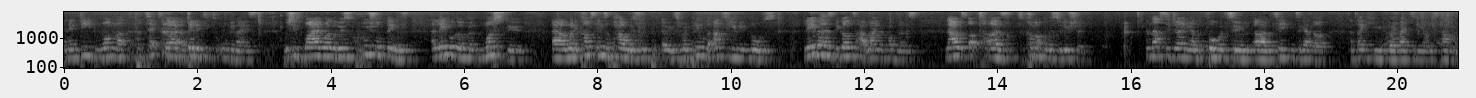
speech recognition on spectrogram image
and indeed one that protects their ability to organise. Which is why one of the most crucial things a Labour government must do uh, when it comes into power is, rep- uh, is repeal the anti-union laws. Labour has begun to outline the problems. Now it's up to us to come up with a solution. And that's the journey I look forward to um, taking together. And thank you for inviting me on this panel.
